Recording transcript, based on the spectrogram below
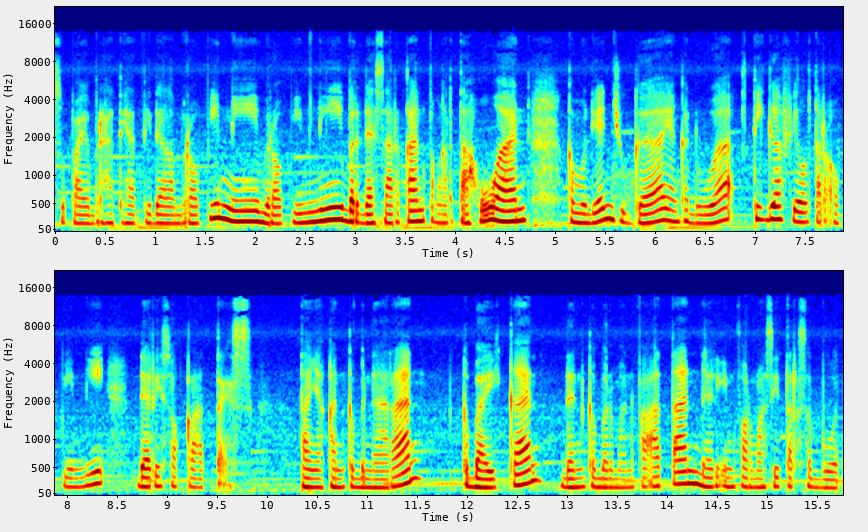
supaya berhati-hati dalam beropini, beropini berdasarkan pengetahuan. Kemudian juga yang kedua, tiga filter opini dari Socrates. Tanyakan kebenaran, kebaikan, dan kebermanfaatan dari informasi tersebut.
